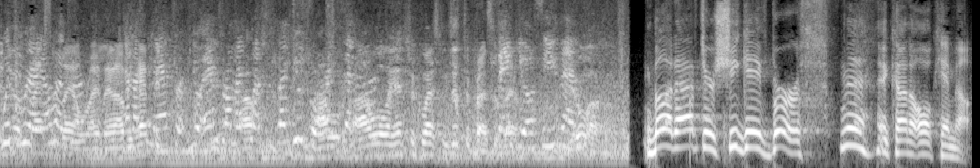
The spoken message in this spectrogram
with do a Uriah press Hutton? mail right. I'll be and I can happy. answer, you'll answer all my questions like usual, I right, will, Senator? I will answer questions at the press Thank event. you. I'll see you then. You're welcome. But after she gave birth, eh, it kind of all came out.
